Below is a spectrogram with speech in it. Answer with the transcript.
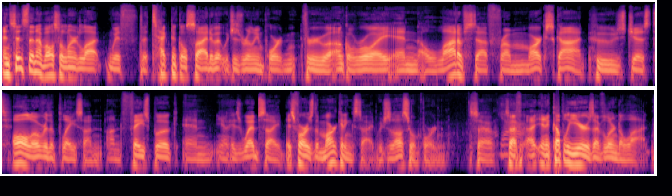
And since then, I've also learned a lot with the technical side of it, which is really important through uh, Uncle Roy, and a lot of stuff from Mark Scott, who's just all over the place on on Facebook and you know his website, as far as the marketing side, which is also important. So, so I've, in a couple of years, I've learned a lot.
